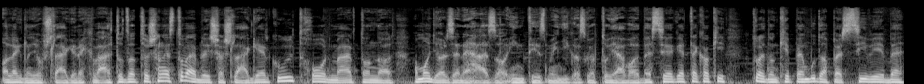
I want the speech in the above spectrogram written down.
a legnagyobb slágerek változatosan, ez továbbra is a slágerkult, Horn Mártonnal, a Magyar Zeneháza intézményigazgatójával beszélgettek, aki tulajdonképpen Budapest szívébe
